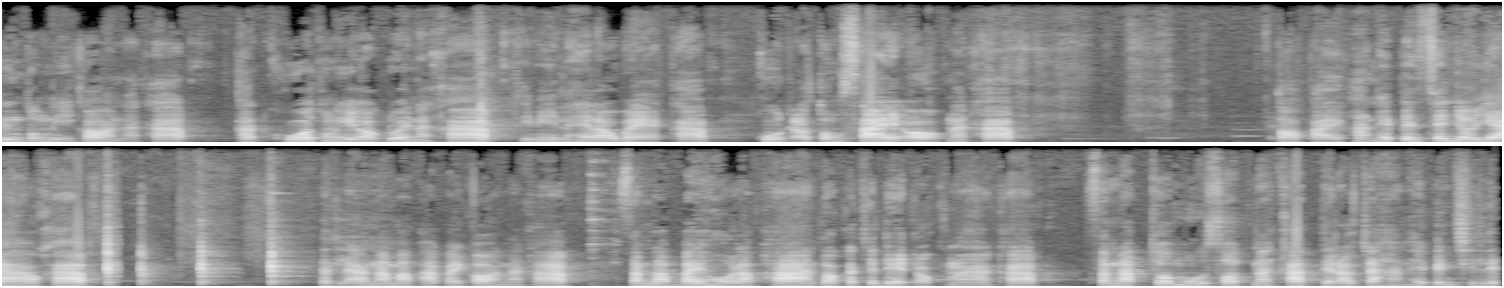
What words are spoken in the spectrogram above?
ครึ่งตรงนี้ก่อนนะครับตัดขั้วตรงนี้ออกด้วยนะครับ ทีนี้ให้เราแหวกครับขูดเอาตรงไส้ออกนะครับ ต่อไปหั่นให้เป็นเส้นยาวๆครับ เสร็จแล้วนำมาพักไว้ก่อนนะครับสำหรับใบโหระพาเราก็จะเด็ดออกมาครับ สำหรับตัวหมูสดนะครับเดี๋ยวเราจะหั่นให้เป็นชิ้นเ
